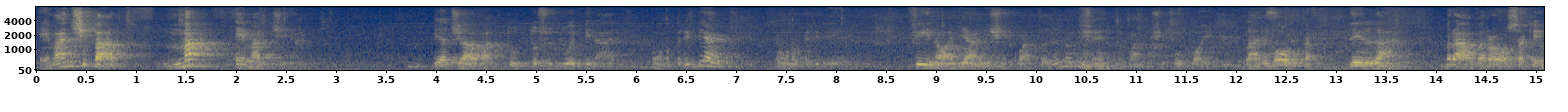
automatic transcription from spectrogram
emancipato ma emarginato. Viaggiava tutto su due binari, uno per i bianchi e uno per i neri, fino agli anni 50 del Novecento, quando ci fu poi la rivolta della brava Rosa che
